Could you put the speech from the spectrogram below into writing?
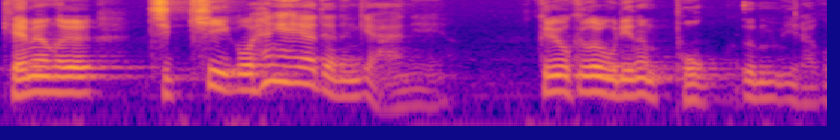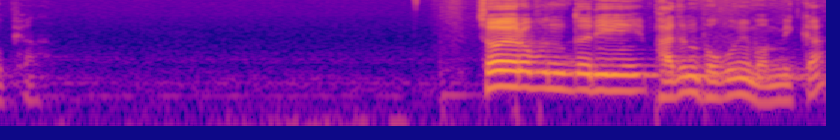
계명을 지키고 행해야 되는 게 아니에요. 그리고 그걸 우리는 복음이라고 표현합니다. 저 여러분들이 받은 복음이 뭡니까?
